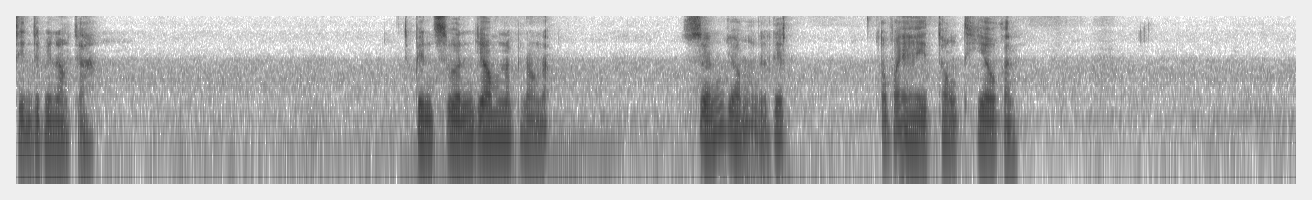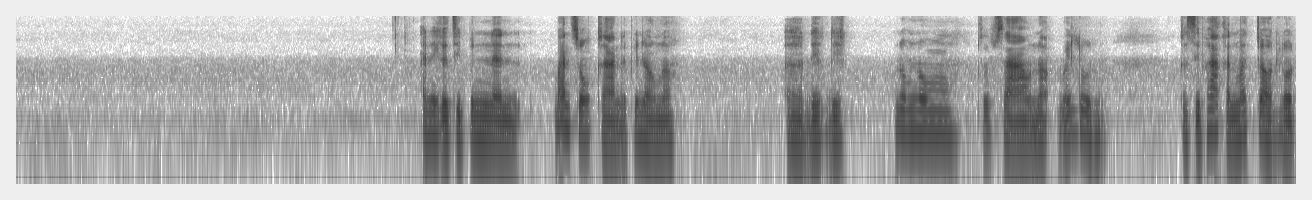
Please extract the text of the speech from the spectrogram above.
สินธุ์จ้ะพี่น้องจ้ะจะเป็นสวนยอมนะพี่น้องนะสวนยอมเล็กๆเอาไปให้ท่องเที่ยวกัน อันนี้ก็จะเป็นนันบ้านสงการนะพี่น้องเนาะเออเด็กๆนุ่มๆสาวๆเนาะวัยรุ่นก็สิพากันมาจอดรถ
